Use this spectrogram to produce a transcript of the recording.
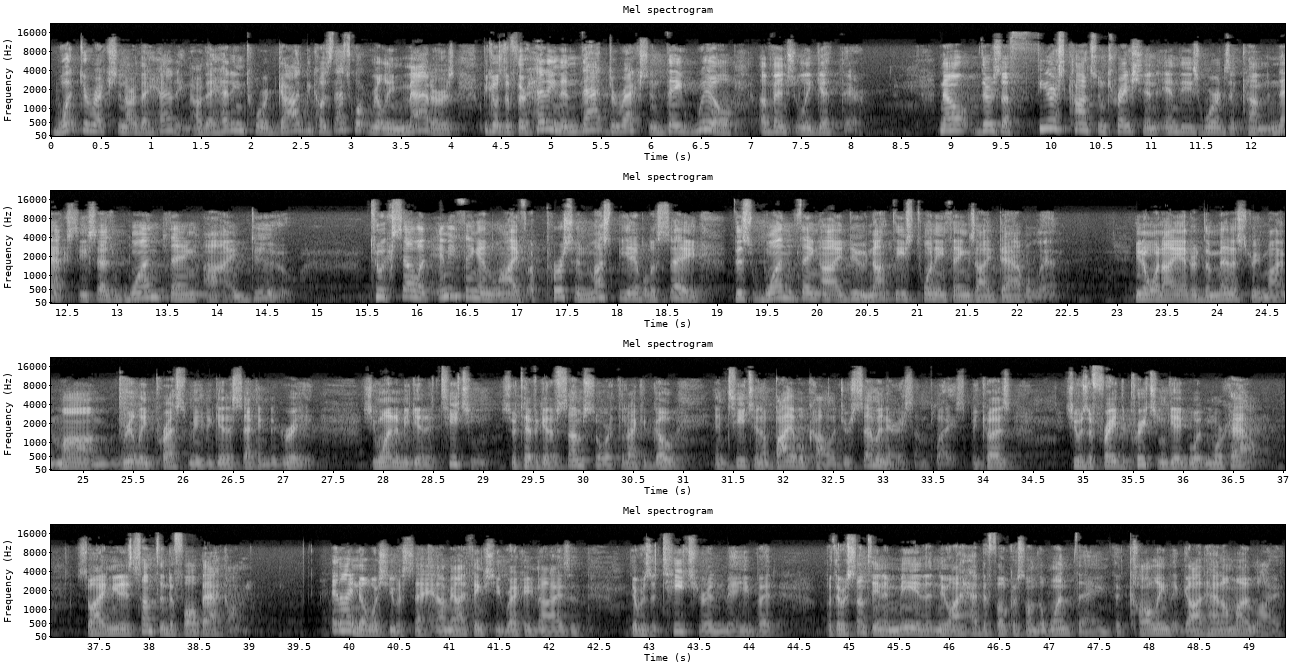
What direction are they heading? Are they heading toward God? Because that's what really matters. Because if they're heading in that direction, they will eventually get there. Now, there's a fierce concentration in these words that come next. He says, One thing I do. To excel at anything in life, a person must be able to say, This one thing I do, not these 20 things I dabble in. You know, when I entered the ministry, my mom really pressed me to get a second degree. She wanted me to get a teaching certificate of some sort that I could go and teach in a Bible college or seminary someplace because she was afraid the preaching gig wouldn't work out. So I needed something to fall back on. And I know what she was saying. I mean, I think she recognized that there was a teacher in me, but but there was something in me that knew I had to focus on the one thing, the calling that God had on my life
